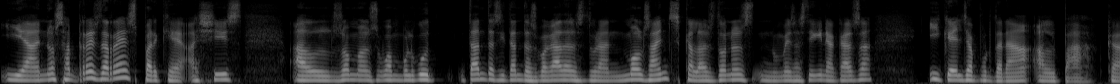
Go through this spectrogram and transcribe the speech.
I uh, no sap res de res perquè així els homes ho han volgut tantes i tantes vegades durant molts anys que les dones només estiguin a casa i que ell ja portarà el pa que,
